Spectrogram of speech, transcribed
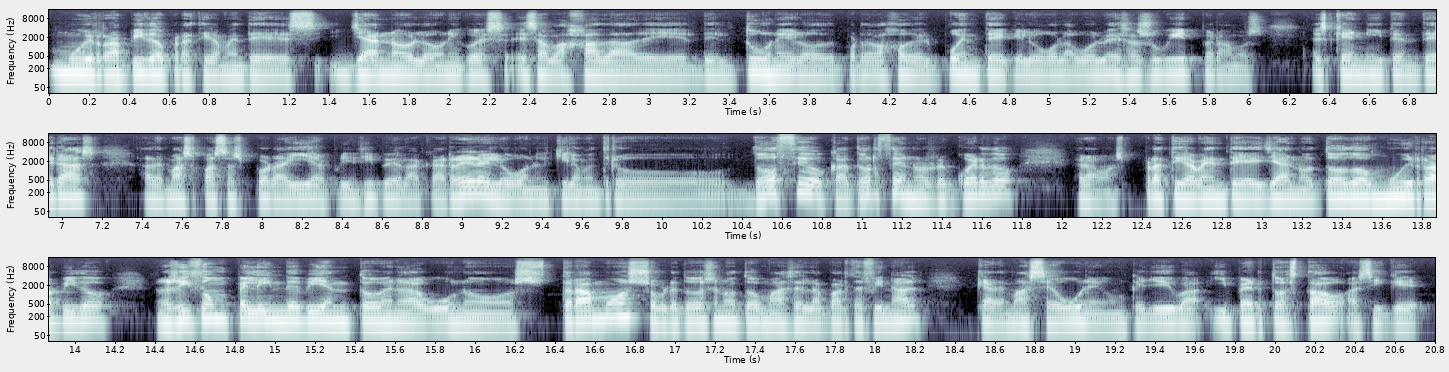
muy rápido, prácticamente es ya no, lo único es esa bajada del túnel o de por debajo del puente que luego la vuelves a subir, pero vamos, es que ni te enteras, además pasas por ahí al principio de la carrera y luego en el kilómetro 12 o 14, no recuerdo, pero vamos, prácticamente ya no todo muy rápido, nos hizo un pelín de viento en algunos tramos, sobre todo se notó más en la parte final, que además se une, aunque yo iba hiper tostado, así que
